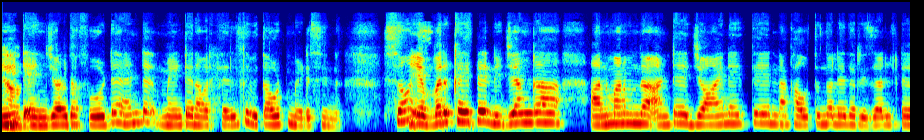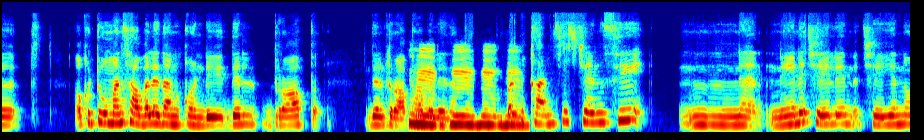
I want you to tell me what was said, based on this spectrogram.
eat. Enjoy the food and maintain our health without medicine. So, yes. ఎవరికైతే నిజంగా అనుమానం ఉందో అంటే జాయిన్ అయితే నాకు అవుతుందో లేదో రిజల్ట్ ఒక 2 మంత్స్ అవ్వలేదనుకోండి. They will drop. They will drop. Hmm. But. Consistency నేనే చేయలేను చెయ్యను,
